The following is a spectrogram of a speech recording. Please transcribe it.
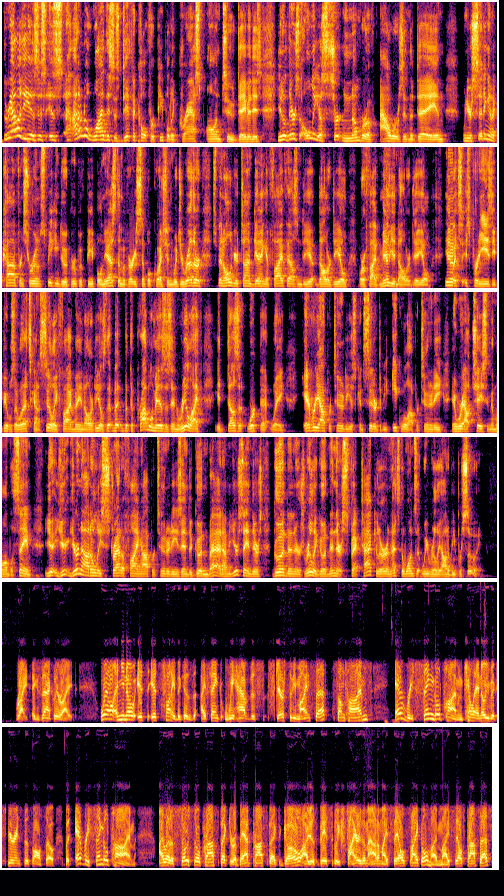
The reality is, is, is I don't know why this is difficult for people to grasp onto, David, is, you know, there's only a certain number of hours in the day. And when you're sitting in a conference room speaking to a group of people and you ask them a very simple question, would you rather spend all of your time getting a $5,000 deal or a $5 million deal? You know, it's, it's pretty easy. People say, well, that's kind of silly, $5 million deals. But, but the problem is, is in real life, it doesn't work that way every opportunity is considered to be equal opportunity and we're out chasing them all the same. You, are not only stratifying opportunities into good and bad. I mean you're saying there's good then there's really good and then there's spectacular and that's the ones that we really ought to be pursuing. Right. Exactly right. Well and you know it's it's funny because i think we have this scarcity mindset sometimes. Every single time and kelly i know you've experienced this also but every single time I let a so-so prospect or a bad prospect go. I just basically fire them out of my sales cycle, my, my sales process.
